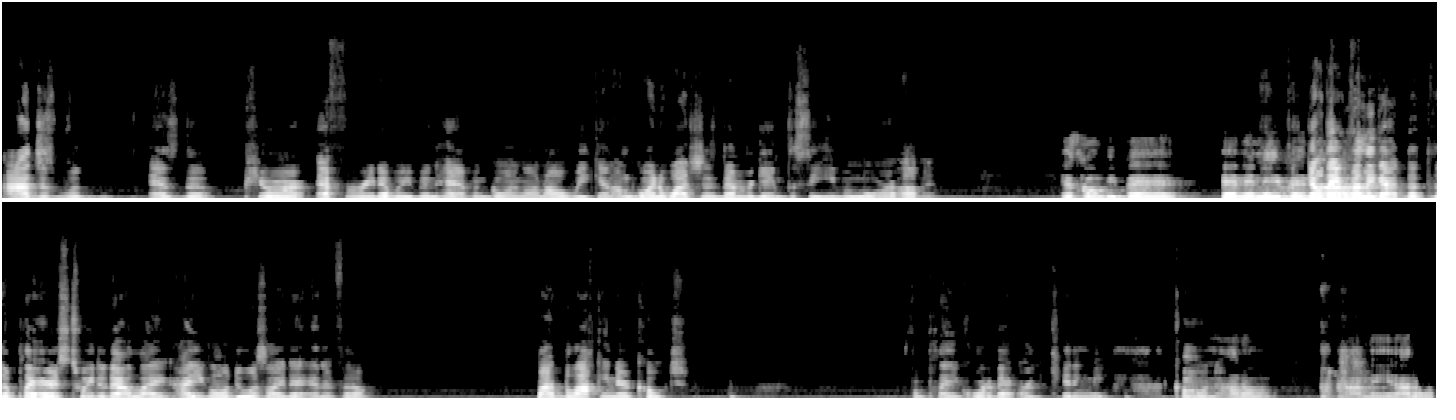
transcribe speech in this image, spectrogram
I just would, as the pure effery that we've been having going on all weekend, I'm going to watch this Denver game to see even more of it. It's gonna be bad. And then even Yo, they uh, really got the, the players tweeted out like, "How you gonna do us like that, NFL? By blocking their coach from playing quarterback? Are you kidding me? Come on now." I don't. I mean, I don't.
